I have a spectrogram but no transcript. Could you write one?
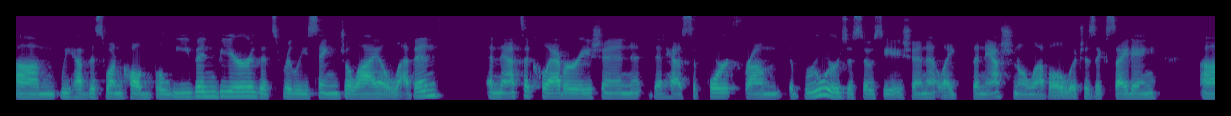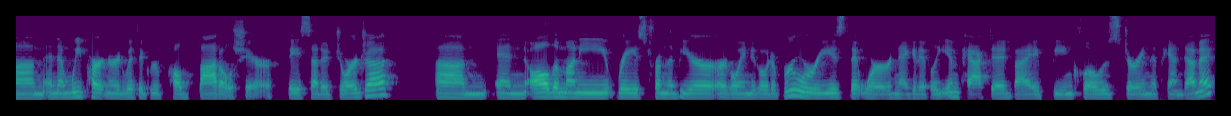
Um, we have this one called Believe in Beer that's releasing July 11th. And that's a collaboration that has support from the Brewers Association at like the national level, which is exciting. Um, and then we partnered with a group called Bottle Share, based out of Georgia. Um, and all the money raised from the beer are going to go to breweries that were negatively impacted by being closed during the pandemic.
